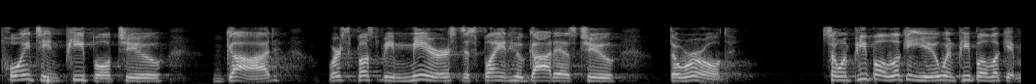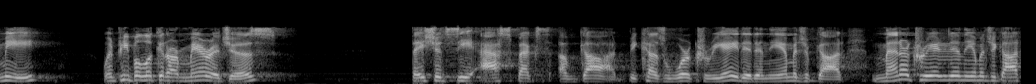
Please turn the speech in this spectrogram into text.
pointing people to God. We're supposed to be mirrors displaying who God is to the world. So when people look at you, when people look at me, when people look at our marriages, they should see aspects of God because we're created in the image of God. Men are created in the image of God,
